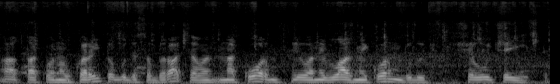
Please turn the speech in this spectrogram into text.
А так воно в корито буде собиратися на корм. І вони влажний корм будуть ще лучше їсти.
